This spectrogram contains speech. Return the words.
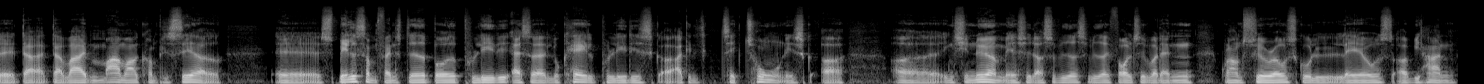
øh, der, der var et meget, meget kompliceret øh, spil, som fandt sted både politi- altså lokalpolitisk og arkitektonisk og og ingeniørmæssigt og så videre, og så videre i forhold til, hvordan Ground Zero skulle laves, og vi har en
